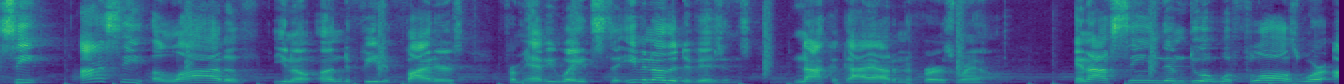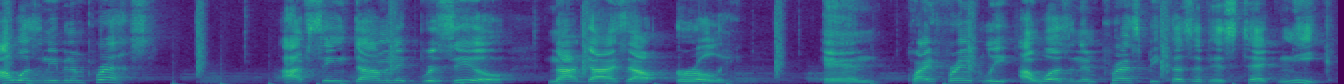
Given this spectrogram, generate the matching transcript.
See, I see a lot of you know undefeated fighters from heavyweights to even other divisions knock a guy out in the first round, and I've seen them do it with flaws where I wasn't even impressed. I've seen Dominic Breazeale knock guys out early, and quite frankly, I wasn't impressed because of his technique.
